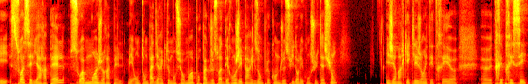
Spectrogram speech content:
Et soit Célia rappelle, soit moi je rappelle. Mais on ne tombe pas directement sur moi pour pas que je sois dérangé, par exemple, quand je suis dans les consultations et j'ai remarqué que les gens étaient très, euh, euh, très pressés.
